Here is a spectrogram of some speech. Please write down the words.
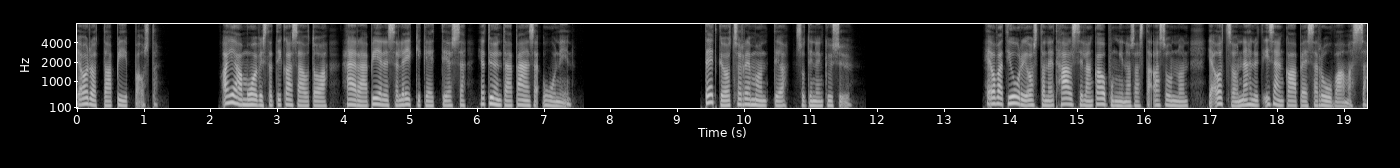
ja odottaa piippausta. Ajaa muovista tikasautoa, häärää pienessä leikkikeittiössä ja työntää päänsä uuniin. Teetkö Otso remonttia, Sutinen kysyy. He ovat juuri ostaneet Halsilan kaupunginosasta asunnon ja Otso on nähnyt isän kaapeessa ruuvaamassa.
